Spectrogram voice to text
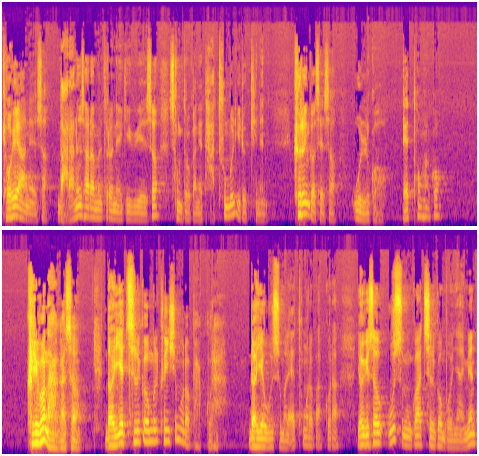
교회 안에서 나라는 사람을 드러내기 위해서 성도 간의 다툼을 일으키는 그런 것에서 울고 애통하고 그리고 나아가서 너희의 즐거움을 근심으로 바꾸라. 너희의 웃음을 애통으로 바꾸라. 여기서 웃음과 즐거움 뭐냐면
